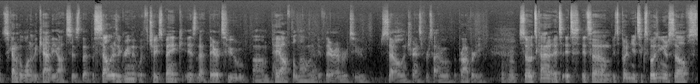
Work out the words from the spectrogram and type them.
it's kind of the one of the caveats is that the seller's agreement with Chase Bank is that they're to um, pay off the loan if they're ever to sell and transfer title of the property. Mhm. So it's kind of it's it's it's um it's putting it's exposing yourselves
